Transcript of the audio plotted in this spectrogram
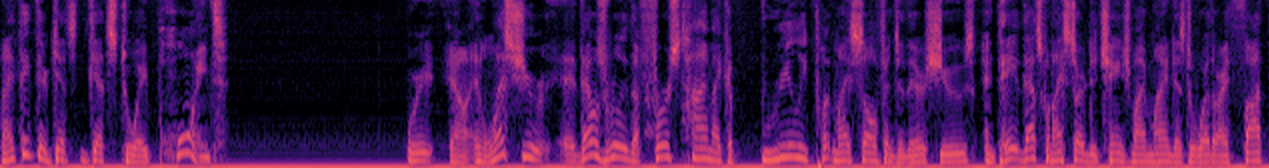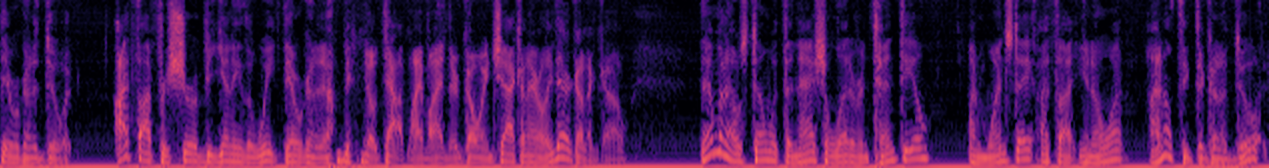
And I think there gets gets to a point where you know, unless you're, eh, that was really the first time I could really put myself into their shoes. And Dave, that's when I started to change my mind as to whether I thought they were going to do it. I thought for sure at the beginning of the week they were going to, no doubt in my mind, they're going. Jack and I were like, they're going to go. Then when I was done with the national letter of intent deal on Wednesday, I thought, you know what? I don't think they're going to do it.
